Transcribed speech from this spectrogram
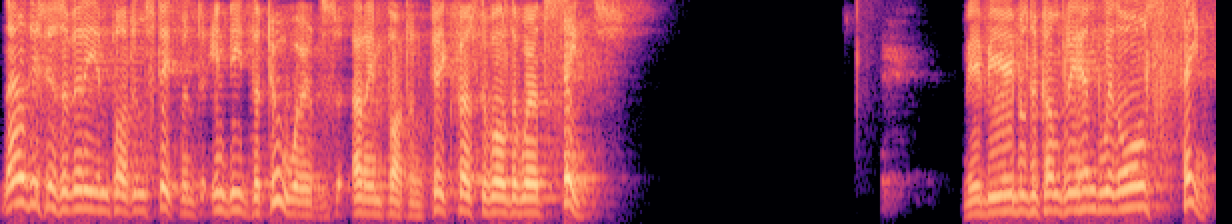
Now, this is a very important statement. Indeed, the two words are important. Take first of all the word saints. May be able to comprehend with all saints.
